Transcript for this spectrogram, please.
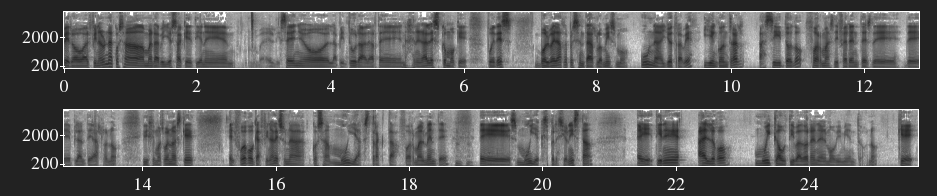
pero al final una cosa maravillosa que tiene el diseño, la pintura, el arte en general es como que puedes volver a representar lo mismo una y otra vez y encontrar así todo formas diferentes de, plantearlo, ¿no? Y dijimos, bueno, es que el fuego, que al final es una cosa muy abstracta formalmente, es muy expresionista, eh, tiene algo muy cautivador en el movimiento, ¿no? Que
